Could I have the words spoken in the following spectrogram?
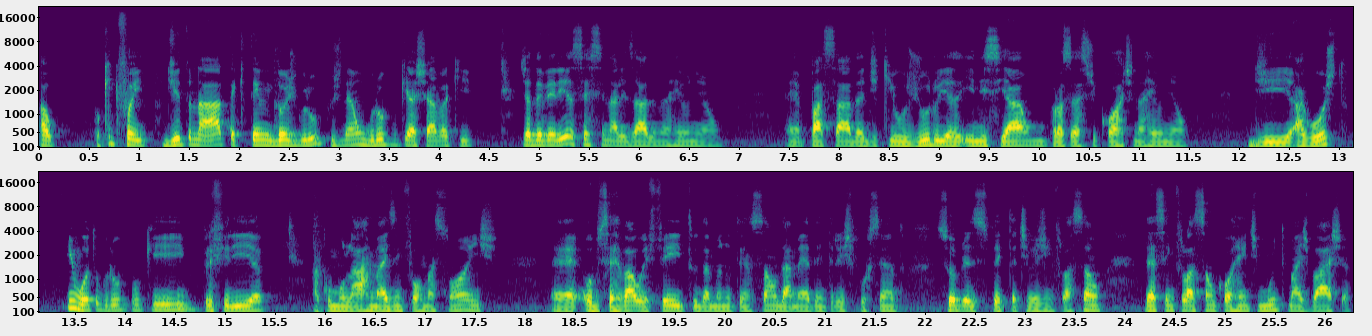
Ao, o que, que, foi dito na ata é que tem dois grupos, né, um grupo que achava que já deveria ser sinalizado na reunião é, passada de que o juro ia iniciar um processo de corte na reunião de agosto, e um outro grupo que preferia acumular mais informações, é, observar o efeito da manutenção da meta em 3% sobre as expectativas de inflação, dessa inflação corrente muito mais baixa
